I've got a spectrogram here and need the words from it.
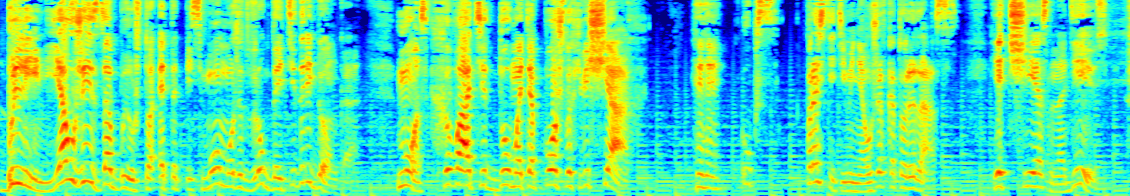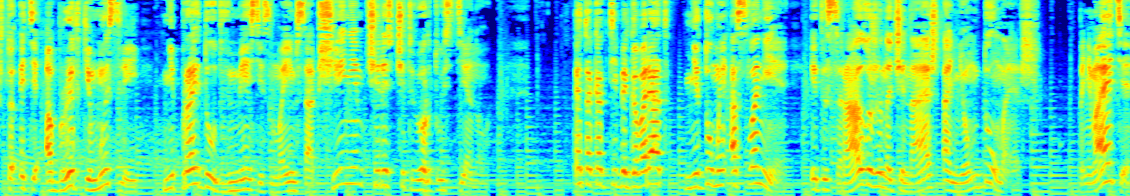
Блин, я уже и забыл, что это письмо может вдруг дойти до ребенка. Мозг, хватит думать о пошлых вещах. Хе-хе, упс. Простите меня уже в который раз. Я честно надеюсь, что эти обрывки мыслей не пройдут вместе с моим сообщением через четвертую стену. Это как тебе говорят, не думай о слоне, и ты сразу же начинаешь о нем думаешь. Понимаете?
